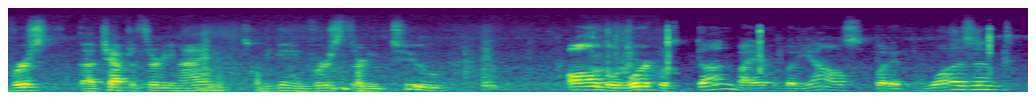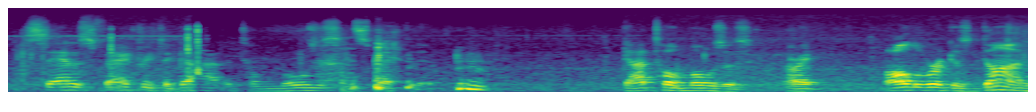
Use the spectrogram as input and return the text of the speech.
verse, uh, chapter 39, beginning verse 32, all the work was done by everybody else, but it wasn't satisfactory to God until Moses inspected it. God told Moses, all right, all the work is done,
